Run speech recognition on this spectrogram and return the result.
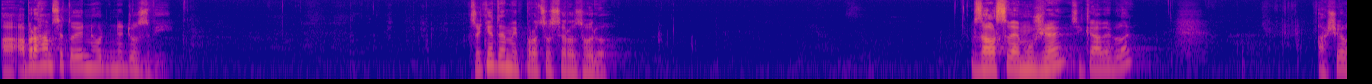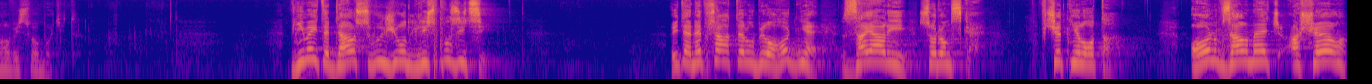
A Abraham se to jednoho dne dozví. Řekněte mi, pro co se rozhodl. Vzal své muže, říká Bible, a šel ho vysvobodit. Vnímejte, dal svůj život k dispozici. Víte, nepřátelů bylo hodně, zajali sodomské, včetně Lota. On vzal meč a šel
